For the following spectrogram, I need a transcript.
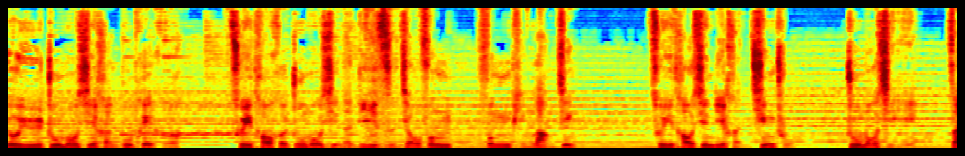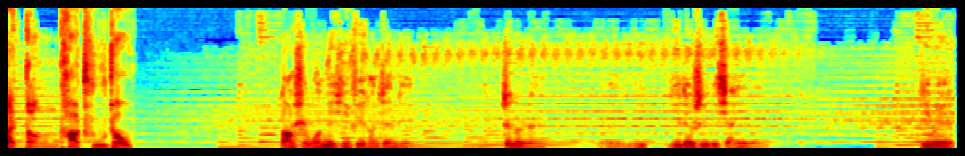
由于朱某喜很不配合，崔涛和朱某喜的第一次交锋风平浪静。崔涛心里很清楚，朱某喜在等他出招。当时我内心非常坚定，这个人，呃，一一定是一个嫌疑人，因为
